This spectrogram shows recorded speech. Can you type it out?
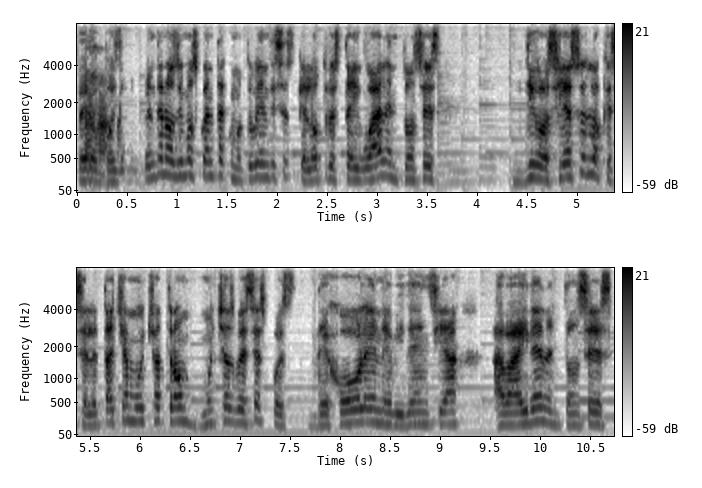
Pero pues de repente nos dimos cuenta, como tú bien dices, que el otro está igual. Entonces digo, si eso es lo que se le tacha mucho a Trump, muchas veces pues dejó en evidencia a Biden, entonces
